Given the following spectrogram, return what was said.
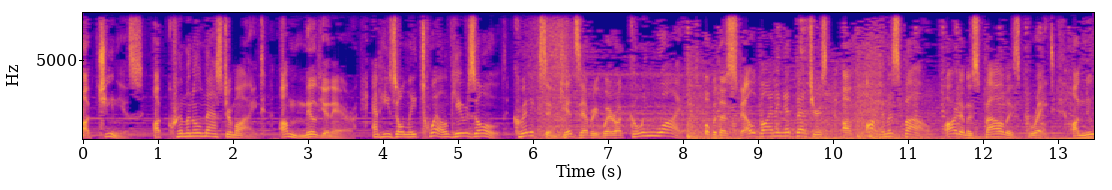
A genius, a criminal mastermind, a millionaire, and he's only 12 years old. Critics and kids everywhere are going wild over the spellbinding adventures of Artemis Fowl. Artemis Fowl is great, a new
